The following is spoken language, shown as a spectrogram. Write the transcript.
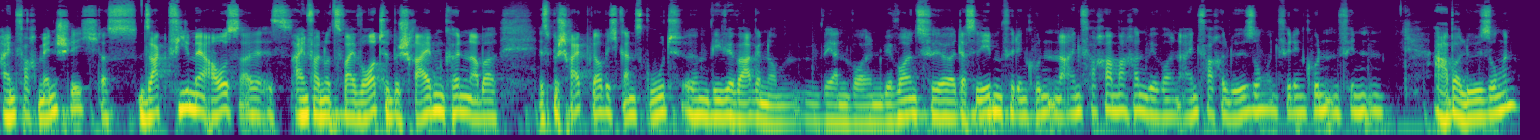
Einfach menschlich. Das sagt viel mehr aus, als es einfach nur zwei Worte beschreiben können. Aber es beschreibt, glaube ich, ganz gut, ähm, wie wir wahrgenommen werden wollen. Wir wollen es für das Leben für den Kunden einfacher machen. Wir wollen einfache Lösungen für den Kunden finden. Aber Lösungen,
